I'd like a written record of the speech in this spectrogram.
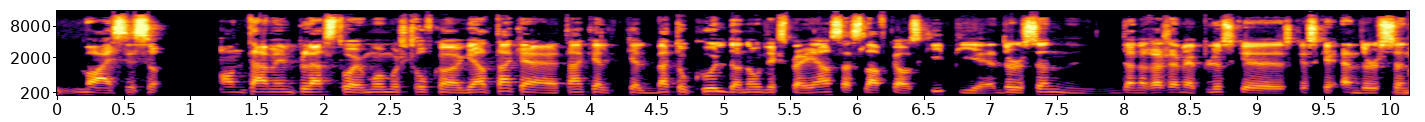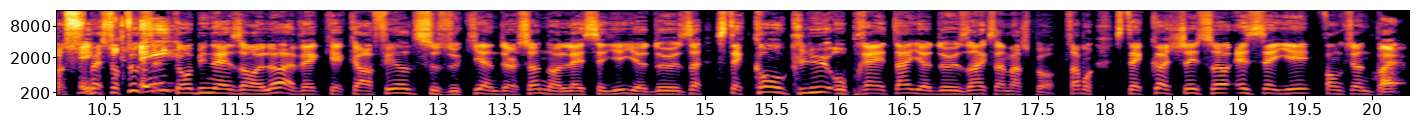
ouais, c'est ça on est à la même place, toi et moi. Moi, je trouve qu'on regarde tant que, tant que, le bateau coule, donnons de l'expérience à Slavkowski, puis Anderson ne donnera jamais plus que, que ce que Anderson Mais ben, surtout que cette combinaison-là avec Caulfield, Suzuki, Anderson, on l'a essayé il y a deux ans. C'était conclu au printemps il y a deux ans que ça marche pas. C'était coché ça, essayé, fonctionne pas.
